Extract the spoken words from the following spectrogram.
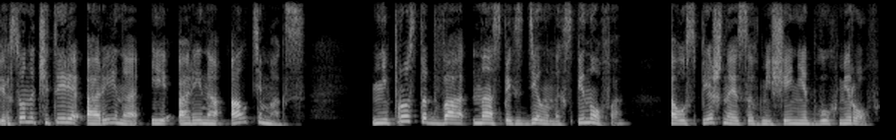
Persona 4 Arena и Arena Ultimax — не просто два наспех сделанных спин а успешное совмещение двух миров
